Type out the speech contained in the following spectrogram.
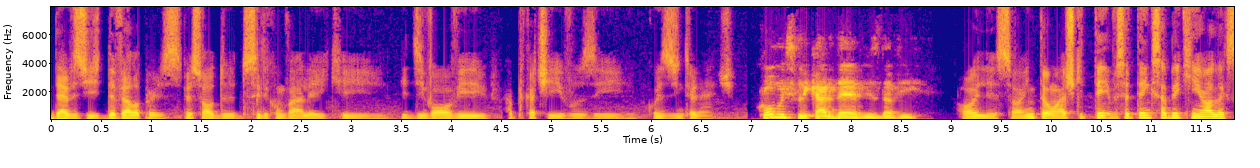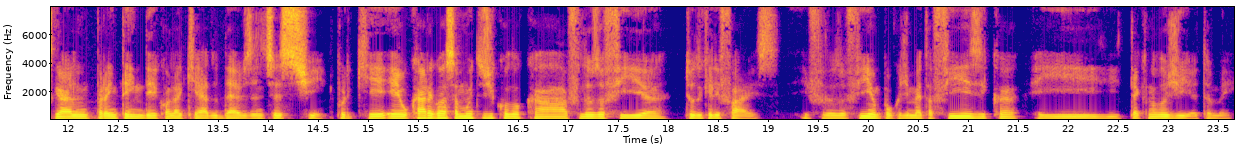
Devs de developers, pessoal do, do Silicon Valley que, que desenvolve aplicativos e coisas de internet. Como explicar devs, Davi? Olha só, então, acho que tem- você tem que saber quem é o Alex Garland para entender qual é que é do Devs antes de assistir. Porque eh, o cara gosta muito de colocar filosofia, tudo que ele faz. E filosofia, um pouco de metafísica e tecnologia também.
